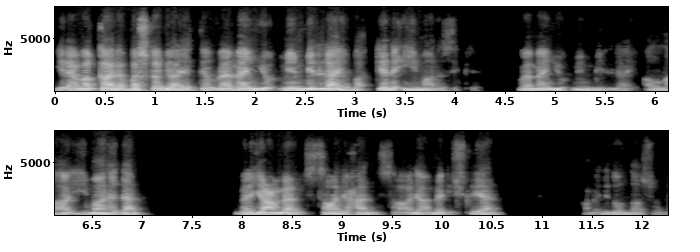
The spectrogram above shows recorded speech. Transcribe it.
Yine vakale başka bir ayette ve men yu'min billahi bak gene imanı zikri. Ve men yu'min billahi. Allah'a iman eden ve ya'mel salihan, salih amel işleyen. Ameli de ondan sonra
